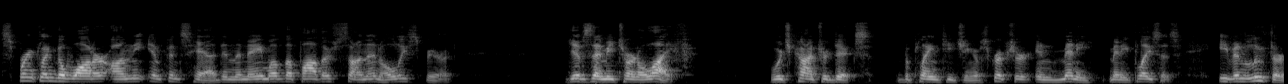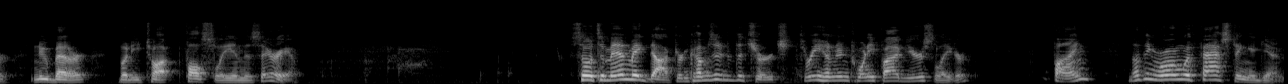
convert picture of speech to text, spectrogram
sprinkling the water on the infant's head in the name of the Father, Son, and Holy Spirit gives them eternal life, which contradicts the plain teaching of Scripture in many, many places. Even Luther knew better, but he taught falsely in this area. So it's a man-made doctrine, comes into the church 325 years later. Fine. Nothing wrong with fasting again.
